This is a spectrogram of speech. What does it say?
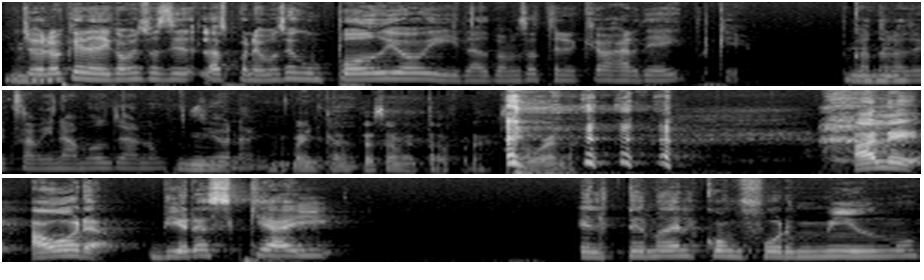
Yo lo que le digo a mis pacientes, las ponemos en un podio y las vamos a tener que bajar de ahí porque cuando las examinamos ya no funcionan. Me encanta esa metáfora, está buena. Ale, ahora, vieras que hay el tema del conformismo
